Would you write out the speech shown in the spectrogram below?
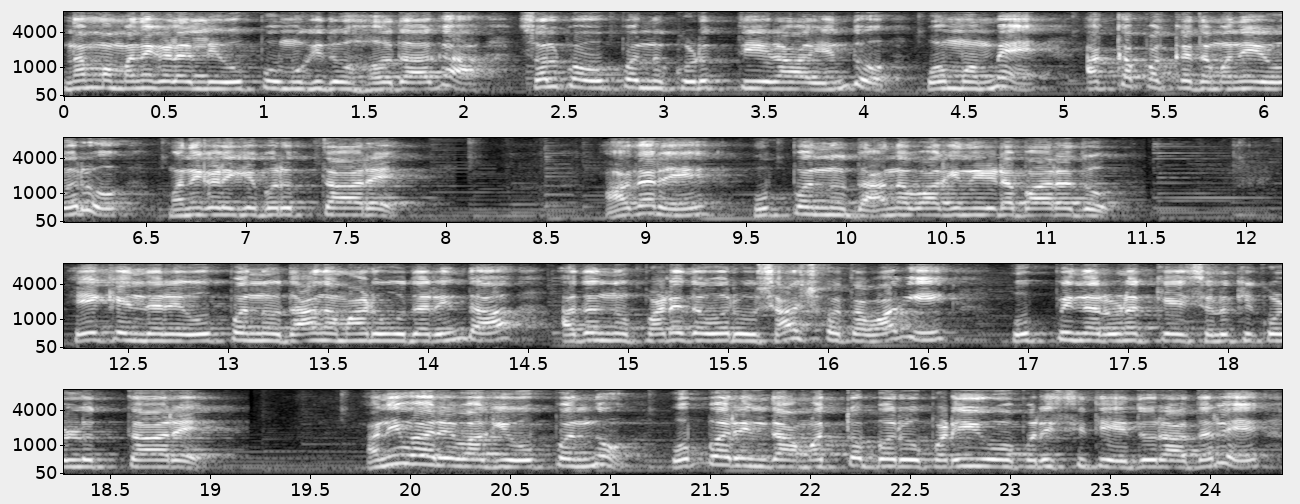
ನಮ್ಮ ಮನೆಗಳಲ್ಲಿ ಉಪ್ಪು ಮುಗಿದು ಹೋದಾಗ ಸ್ವಲ್ಪ ಉಪ್ಪನ್ನು ಕೊಡುತ್ತೀರಾ ಎಂದು ಒಮ್ಮೊಮ್ಮೆ ಅಕ್ಕಪಕ್ಕದ ಮನೆಯವರು ಮನೆಗಳಿಗೆ ಬರುತ್ತಾರೆ. ಆದರೆ ಉಪ್ಪನ್ನು ದಾನವಾಗಿ ನೀಡಬಾರದು. ಏಕೆಂದರೆ ಉಪ್ಪನ್ನು ದಾನ ಮಾಡುವುದರಿಂದ ಅದನ್ನು ಪಡೆದವರು ಶಾಶ್ವತವಾಗಿ ಉಪ್ಪಿನ ಋಣಕ್ಕೆ ಸಿಲುಕಿಕೊಳ್ಳುತ್ತಾರೆ. ಅನಿವಾರ್ಯವಾಗಿ ಉಪ್ಪನ್ನು ಒಬ್ಬರಿಂದ ಮತ್ತೊಬ್ಬರು ಪಡೆಯುವ ಪರಿಸ್ಥಿತಿ ಎದುರಾದರೆ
